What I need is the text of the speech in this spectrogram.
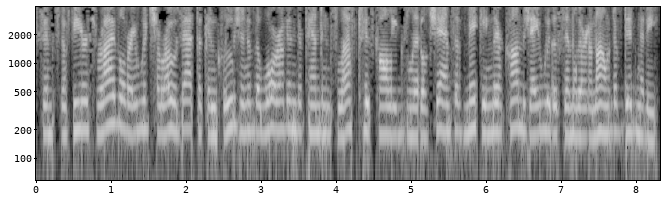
since the fierce rivalry which arose at the conclusion of the War of Independence left his colleagues little chance of making their congé with a similar amount of dignity.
